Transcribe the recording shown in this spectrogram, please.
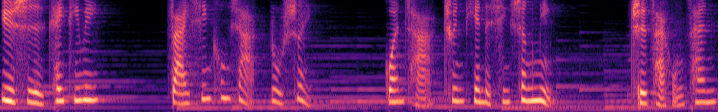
浴室 KTV，在星空下入睡，观察春天的新生命，吃彩虹餐，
